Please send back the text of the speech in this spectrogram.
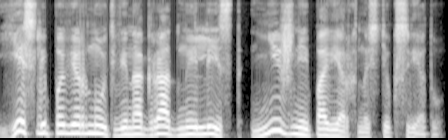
Если повернуть виноградный лист нижней поверхностью к свету,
